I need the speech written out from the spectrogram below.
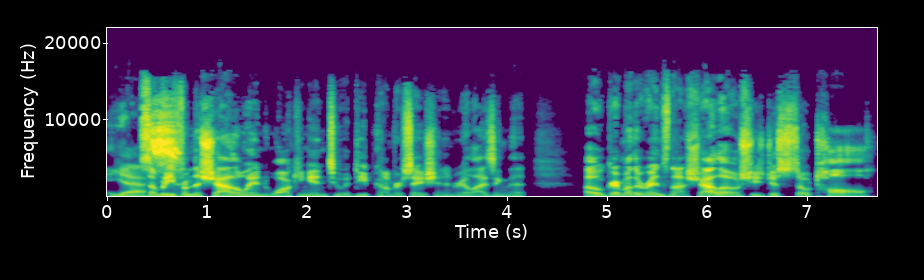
yes, somebody from the shallow end walking into a deep conversation and realizing that oh grandmother Wren's not shallow she's just so tall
